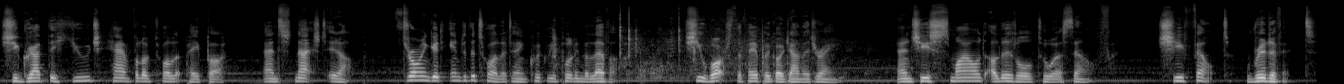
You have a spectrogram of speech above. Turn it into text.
She grabbed the huge handful of toilet paper and snatched it up, throwing it into the toilet and quickly pulling the lever. She watched the paper go down the drain, and she smiled a little to herself. She felt rid of it.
